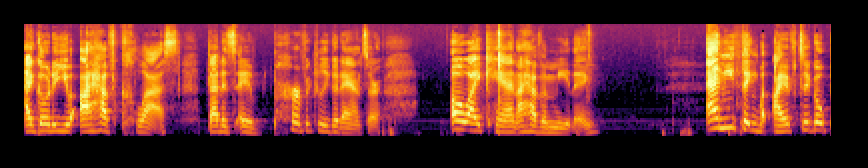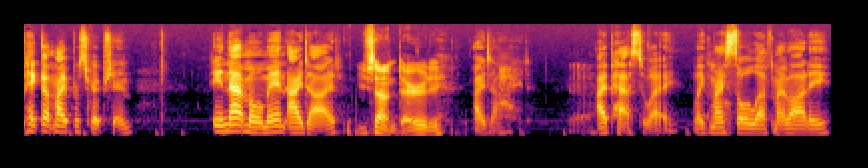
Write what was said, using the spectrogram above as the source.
I go to you. I have class. That is a perfectly good answer. Oh, I can. I have a meeting. Anything, but I have to go pick up my prescription. In that moment, I died. You sound dirty. I died. I passed away. Like my soul left my body,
